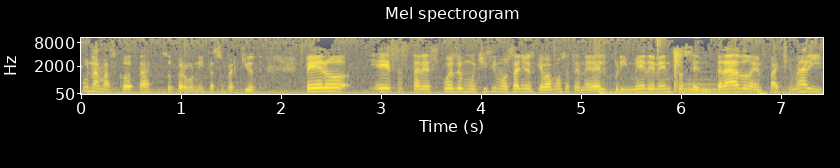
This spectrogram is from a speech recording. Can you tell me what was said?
una mascota, súper bonita, súper cute. Pero es hasta después de muchísimos años que vamos a tener el primer evento centrado en Pachimari.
